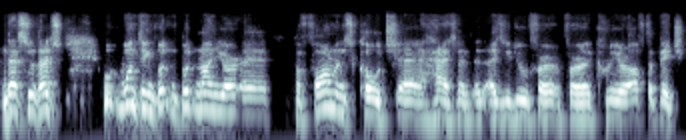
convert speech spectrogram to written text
And that's that's one thing. Putting putting on your uh, performance coach uh, hat as you do for, for a career off the pitch.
